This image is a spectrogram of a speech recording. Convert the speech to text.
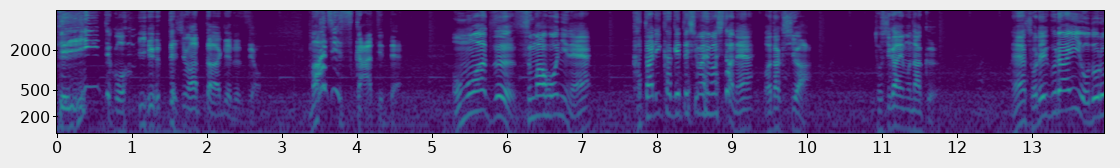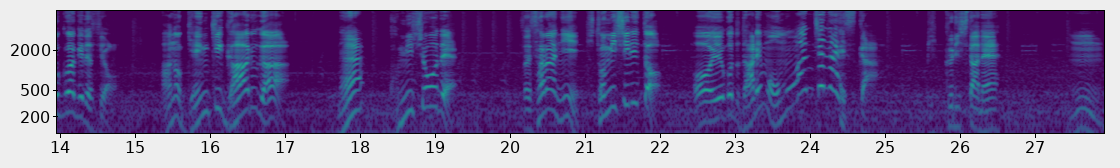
でいいってこう言ってしまったわけですよ。マジっすか？って言って。思わずスマホにね、語りかけてしまいましたね。私は。年がいもなく。ね、それぐらい驚くわけですよ。あの元気ガールが、ね、コミュ障で、それさらに人見知りと、いうこと誰も思わんじゃないですか。びっくりしたね。うん。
